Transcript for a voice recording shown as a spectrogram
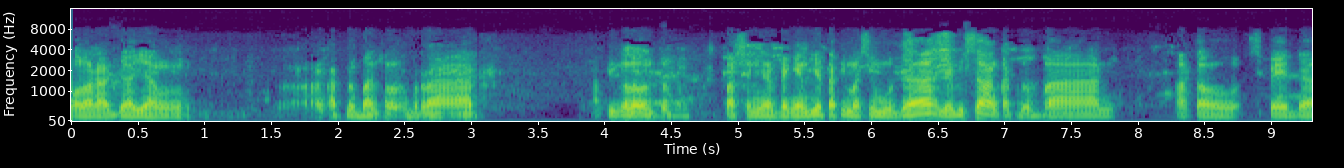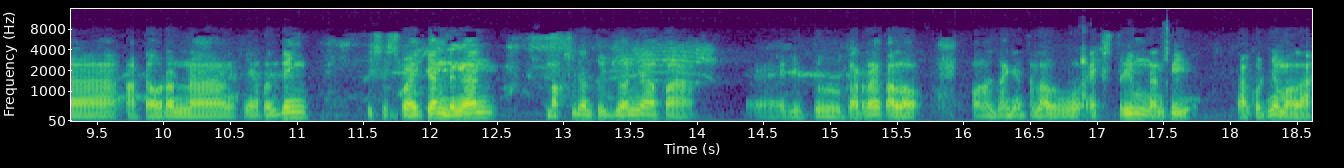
olahraga yang angkat beban terlalu berat. Tapi kalau untuk pasiennya pengen dia tapi masih muda ya bisa angkat beban atau sepeda atau renang. Yang penting disesuaikan dengan maksud dan tujuannya apa. Eh, gitu. Karena kalau olahraganya terlalu ekstrim nanti takutnya malah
